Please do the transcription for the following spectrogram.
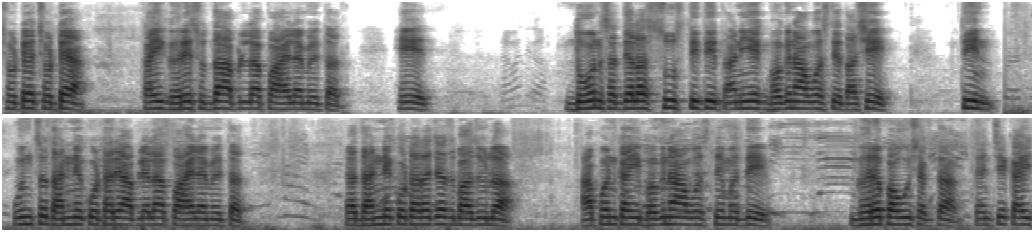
छोट्या छोट्या काही घरेसुद्धा आपल्याला पाहायला मिळतात. हे दोन सध्याला सुस्थितीत आणि एक भग्न अवस्थेत असे तीन उंच धान्य कोठारे आपल्याला पाहायला मिळतात. या धान्य कोठाराच्याच बाजूला आपण काही भग्न अवस्थेमध्ये घरं पाहू शकता. त्यांचे काही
